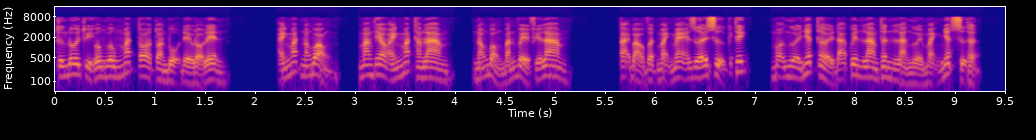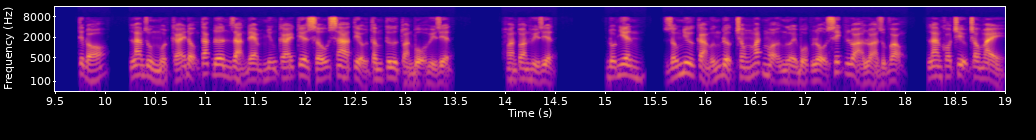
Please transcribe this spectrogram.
từng đôi thủy ông ông mắt to toàn bộ đều đỏ lên. Ánh mắt nóng bỏng, mang theo ánh mắt tham lam, nóng bỏng bắn về phía lam. Tại bảo vật mạnh mẽ dưới sự kích thích, mọi người nhất thời đã quên lam thân là người mạnh nhất sự thật. Tiếp đó lam dùng một cái động tác đơn giản đem những cái kia xấu xa tiểu tâm tư toàn bộ hủy diệt. Hoàn toàn hủy diệt. Đột nhiên, giống như cảm ứng được trong mắt mọi người bộc lộ xích lọa lọa dục vọng, lam khó chịu trong mày,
